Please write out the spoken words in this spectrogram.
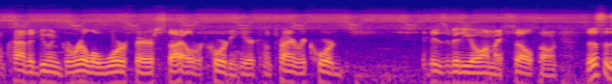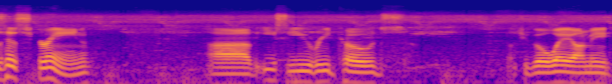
I'm kind of doing guerrilla warfare style recording here because I'm trying to record his video on my cell phone. So this is his screen. Uh, the ECU read codes. You go away on me.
